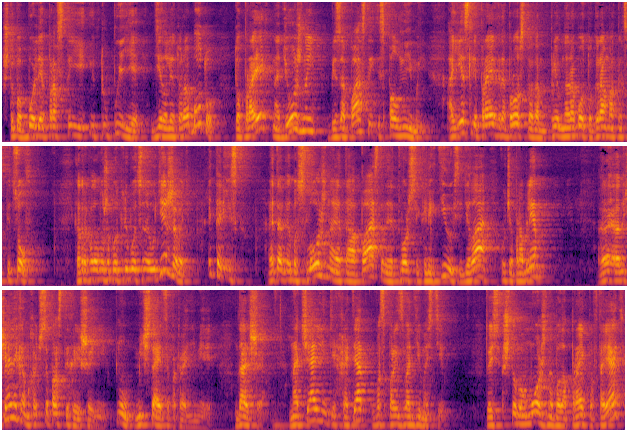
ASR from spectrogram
чтобы более простые и тупые делали эту работу, то проект надежный, безопасный, исполнимый. А если проект это просто там, прием на работу грамотных спецов, которых потом нужно будет любой ценой удерживать, это риск. Это как бы сложно, это опасно, это творческие коллективы, все дела, куча проблем. Э, начальникам хочется простых решений. Ну, мечтается, по крайней мере. Дальше. Начальники хотят воспроизводимости. То есть, чтобы можно было проект повторять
